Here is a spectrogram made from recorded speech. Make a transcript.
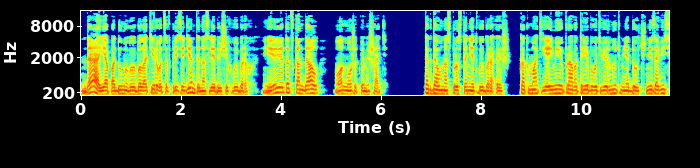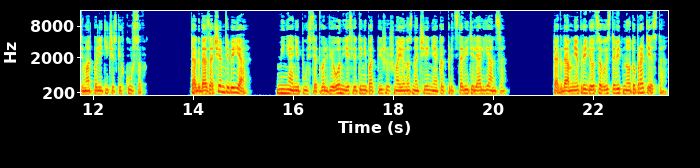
Да, я подумываю баллотироваться в президенты на следующих выборах, и этот скандал, он может помешать. Тогда у нас просто нет выбора, Эш. Как мать, я имею право требовать вернуть мне дочь, независимо от политических курсов. Тогда зачем тебе я? Меня не пустят в Альбион, если ты не подпишешь мое назначение как представителя альянса. Тогда мне придется выставить ноту протеста.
